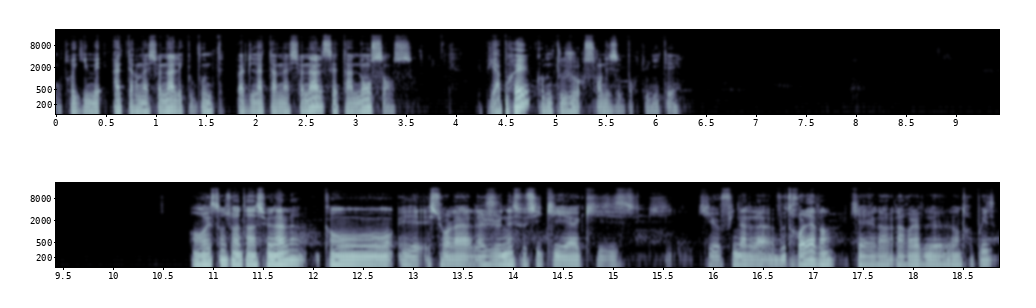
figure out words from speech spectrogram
entre guillemets internationales et que vous ne faites pas de l'international, c'est un non-sens. Et puis après, comme toujours, ce sont des opportunités. En restant sur l'international, et, sur la, jeunesse aussi qui, qui, est au final votre relève, hein, qui est la, relève de l'entreprise,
